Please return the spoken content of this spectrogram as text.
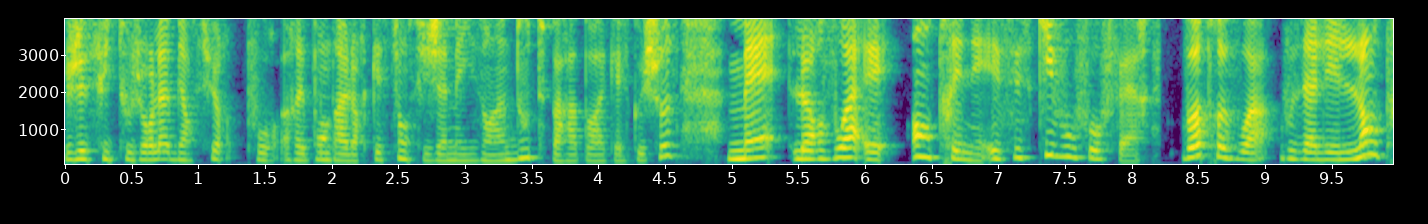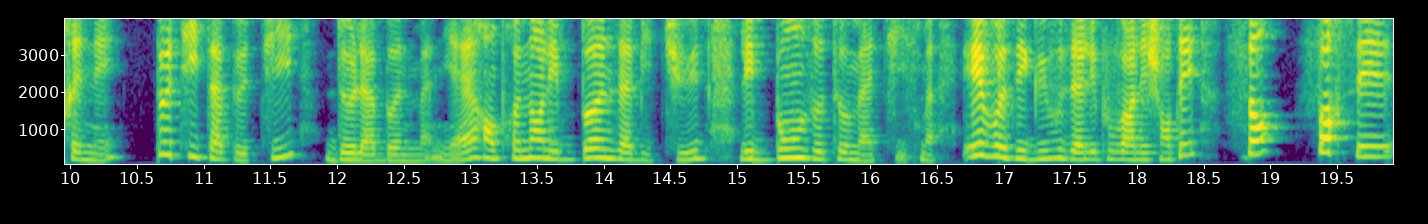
Je suis toujours là, bien sûr, pour répondre à leurs questions si jamais ils ont un doute par rapport à quelque chose, mais leur voix est entraînée et c'est ce qu'il vous faut faire. Votre voix, vous allez l'entraîner petit à petit de la bonne manière en prenant les bonnes habitudes, les bons automatismes. Et vos aigus, vous allez pouvoir les chanter sans forcer.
